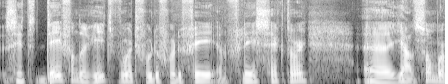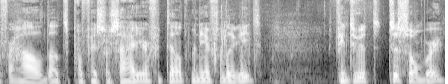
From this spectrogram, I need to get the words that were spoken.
zit D. van der Riet, woordvoerder voor de vee- en vleessector. Eh, ja, een somber verhaal dat professor Saaier vertelt, meneer van der Riet. Vindt u het te somber?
